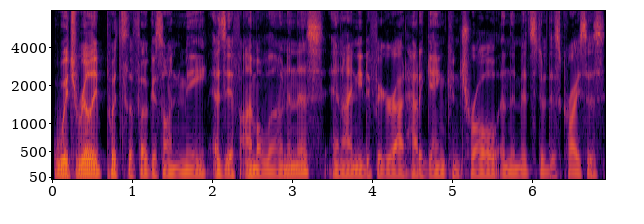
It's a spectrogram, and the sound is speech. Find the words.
Which really puts the focus on me as if I'm alone in this and I need to figure out how to gain control in the midst of this crisis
